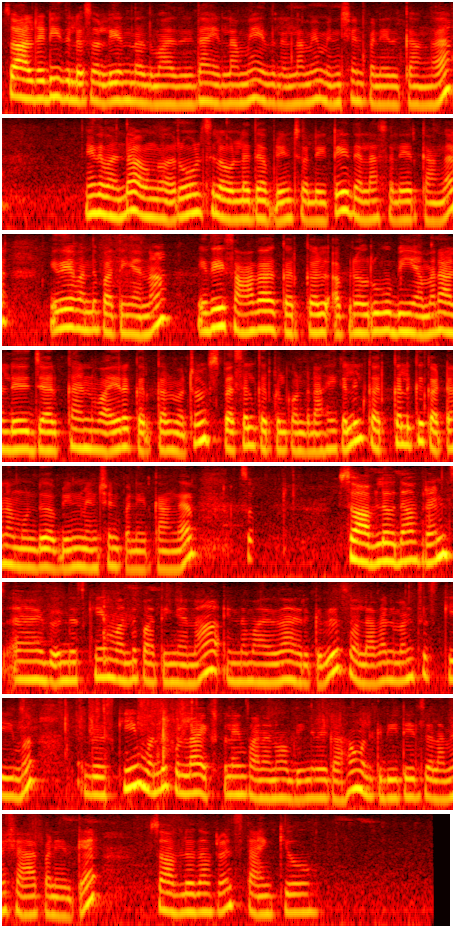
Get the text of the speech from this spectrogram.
ஸோ ஆல்ரெடி இதில் சொல்லியிருந்தது மாதிரி தான் எல்லாமே இதில் எல்லாமே மென்ஷன் பண்ணியிருக்காங்க. இது வந்து அவங்க ரூல்ஸில் உள்ளது அப்படின்னு சொல்லிட்டு இதெல்லாம் சொல்லியிருக்காங்க. இதே வந்து பார்த்திங்கன்னா இதே சாதா கற்கள் அப்புறம் ரூபி எமரால்டு ஜர்க்கன் வைரக்கற்கள் மற்றும் ஸ்பெஷல் கற்கள் கொண்ட நகைகளில் கற்களுக்கு கட்டணம் உண்டு அப்படின்னு மென்ஷன் பண்ணியிருக்காங்க. ஸோ ஸோ அவ்வளவுதான் ஃப்ரெண்ட்ஸ் இது இந்த ஸ்கீம் வந்து பார்த்திங்கன்னா இந்த மாதிரி தான் இருக்குது. ஸோ லெவன் மந்த்ஸ் ஸ்கீமு இந்த ஸ்கீம் வந்து ஃபுல்லாக எக்ஸ்பிளைன் பண்ணணும் அப்படிங்கிறதுக்காக உங்களுக்கு டீட்டெயில்ஸ் எல்லாமே ஷேர் பண்ணியிருக்கேன். ஸோ அவ்வளோதான் ஃப்ரெண்ட்ஸ் தேங்க்யூ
